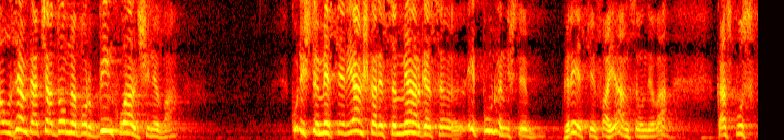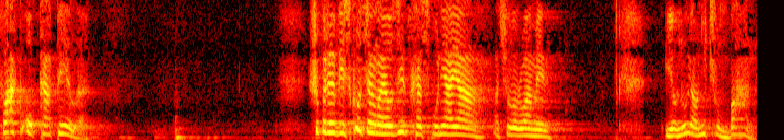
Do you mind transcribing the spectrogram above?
auzeam pe acea domnă vorbind cu altcineva, cu niște meseriași care să meargă să îi pună niște gresie, faianță undeva, că a spus, fac o capelă. Și prin discuție am mai auzit că spunea ea acelor oameni, eu nu iau niciun ban.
